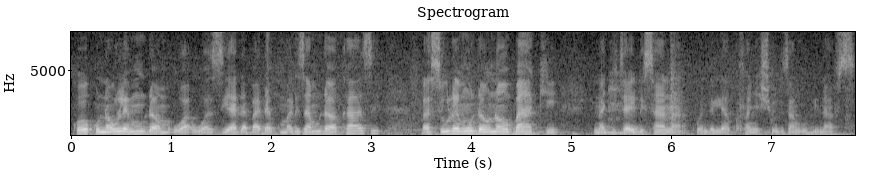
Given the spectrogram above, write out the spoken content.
Kwa hiyo kuna ule muda wa, wa ziada baada ya kumaliza muda wa kazi, basi ule muda unaobaki najitahidi sana kuendelea kufanya shughuli zangu binafsi.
